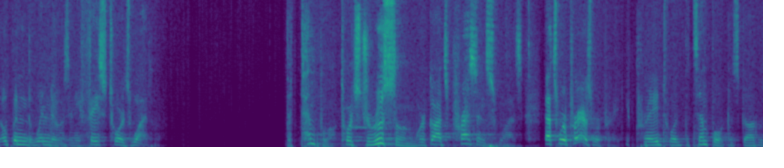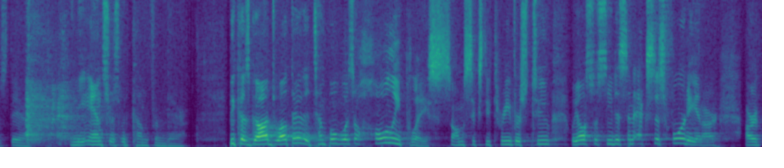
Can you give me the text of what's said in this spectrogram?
He opened the windows and he faced towards what? The temple, towards Jerusalem, where God's presence was. That's where prayers were prayed. You prayed toward the temple because God was there, and the answers would come from there. Because God dwelt there, the temple was a holy place. Psalm 63, verse 2. We also see this in Exodus 40 in our, our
